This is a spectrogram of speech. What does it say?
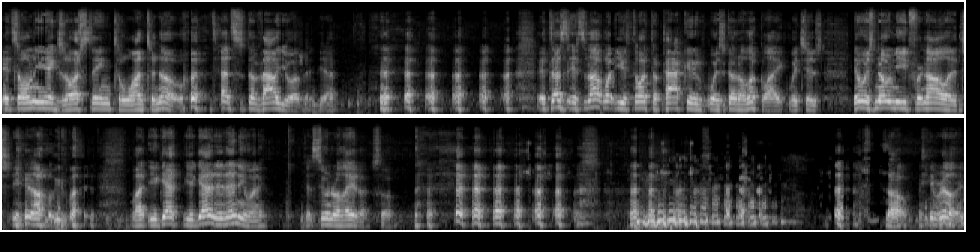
it's only exhausting to want to know. That's the value of it. Yeah. it does. It's not what you thought the package was going to look like, which is there was no need for knowledge, you know, but but you get you get it anyway, yeah, sooner or later. So so really,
